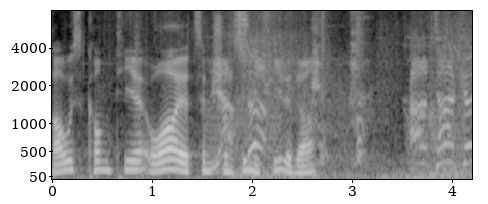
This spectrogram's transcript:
rauskommt hier. Oh, jetzt sind schon ziemlich viele da. Attacke!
